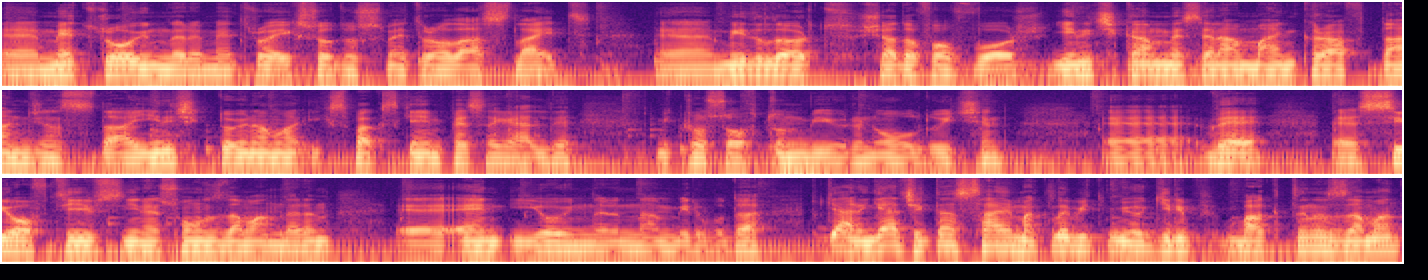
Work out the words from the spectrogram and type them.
e, Metro oyunları, Metro Exodus, Metro Last Light, e, Middle Earth, Shadow of War, yeni çıkan mesela Minecraft Dungeons daha yeni çıktı oyun ama Xbox Game Pass'e geldi. Microsoft'un bir ürünü olduğu için. E, ve e, Sea of Thieves yine son zamanların e, en iyi oyunlarından biri bu da. Yani gerçekten saymakla bitmiyor. Girip baktığınız zaman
